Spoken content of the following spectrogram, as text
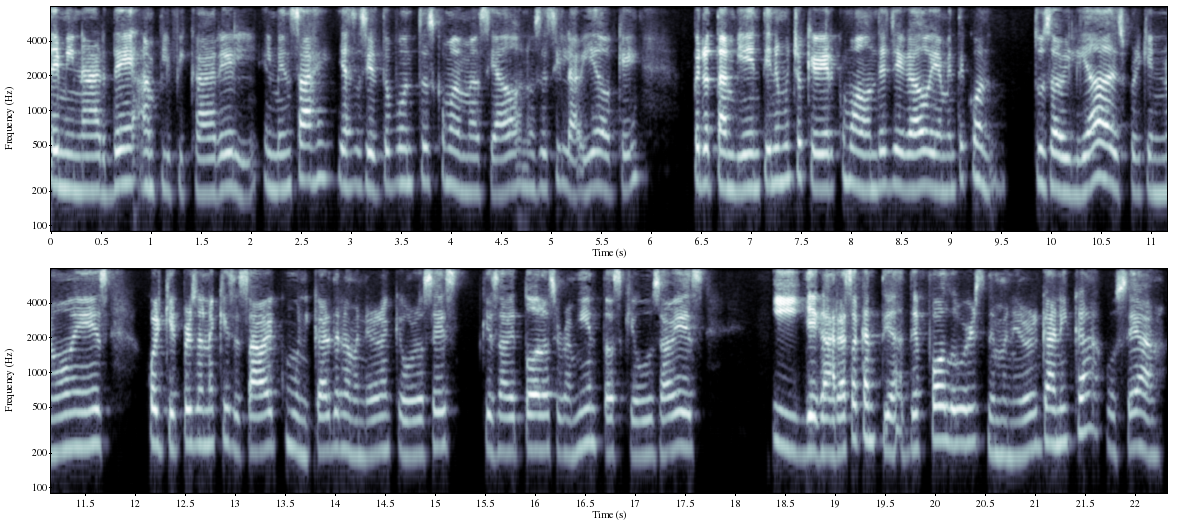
terminar de amplificar el, mensaje y hasta cierto punto es como demasiado, no sé si la vida o qué, pero también tiene mucho que ver como a dónde has llegado, obviamente con tus habilidades, porque no es cualquier persona que se sabe comunicar de la manera en que vos es, que sabe todas las herramientas que vos sabes y llegar a esa cantidad de followers de manera orgánica, o sea,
